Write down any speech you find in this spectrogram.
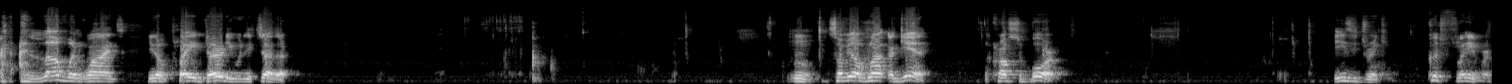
I love when wines, you know, play dirty with each other. Mm. Sauvignon Blanc again, across the board. Easy drinking, good flavor,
